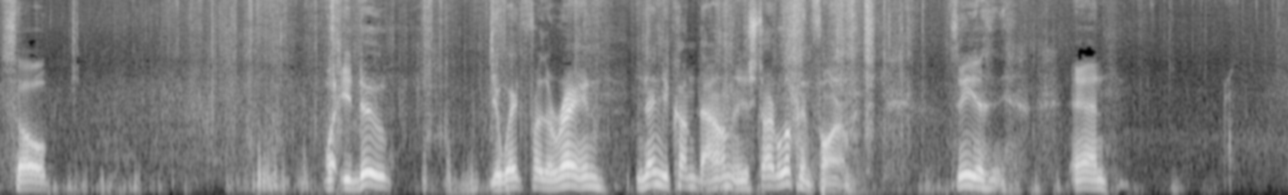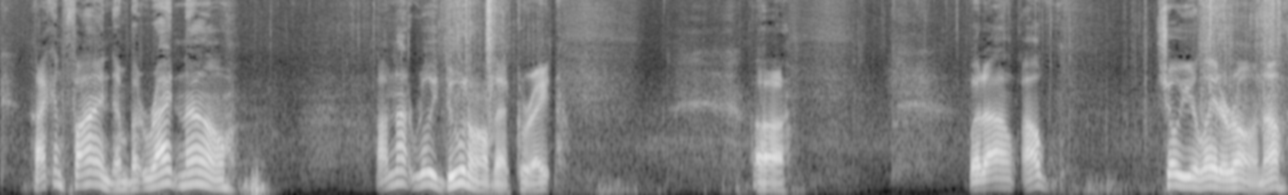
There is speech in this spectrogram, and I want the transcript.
So what you do, you wait for the rain, and then you come down and you start looking for them. See, and I can find them, but right now, I'm not really doing all that great. Uh, but I'll I'll show you later on. I'll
